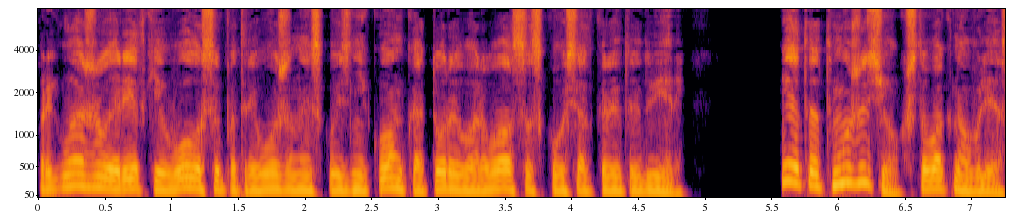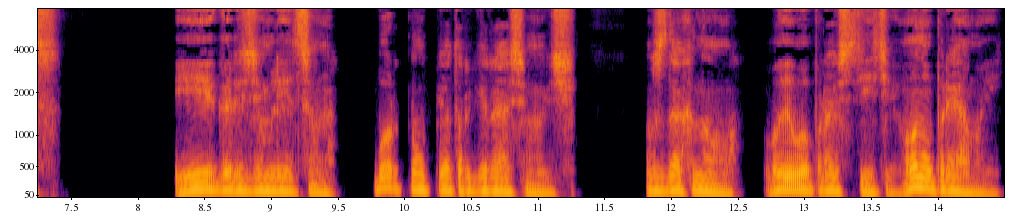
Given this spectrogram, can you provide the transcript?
приглаживая редкие волосы, потревоженные сквозняком, который ворвался сквозь открытую дверь. «Этот мужичок, что в окно влез». «Игорь Землицын», — буркнул Петр Герасимович. Вздохнул. «Вы его простите, он упрямый.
